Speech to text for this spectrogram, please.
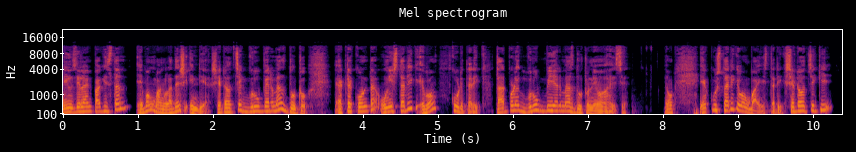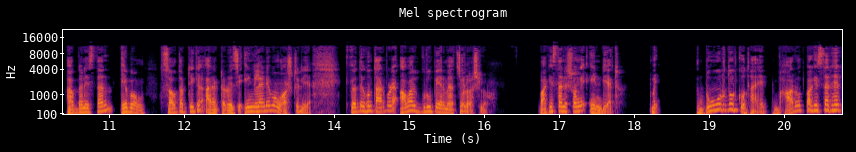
নিউজিল্যান্ড, পাকিস্তান এবং বাংলাদেশ, ইন্ডিয়া। সেটা হচ্ছে গ্রুপের ম্যাচ দুটো। একটা কোনটা? উনিশ তারিখ এবং কুড়ি তারিখ। তারপরে গ্রুপ বি এর ম্যাচ দুটো নেওয়া হয়েছে। যেমন একুশ তারিখ এবং বাইশ তারিখ। সেটা হচ্ছে কি? আফগানিস্তান এবং সাউথ আফ্রিকা আর একটা রয়েছে ইংল্যান্ড এবং অস্ট্রেলিয়া। এবার দেখুন, তারপরে আবার গ্রুপের ম্যাচ চলে আসলো। পাকিস্তানের সঙ্গে ইন্ডিয়ার। দূর দূর কোথায়? ভারত, পাকিস্তানের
